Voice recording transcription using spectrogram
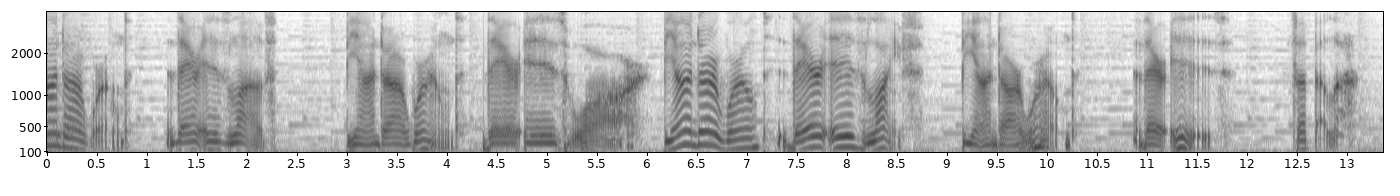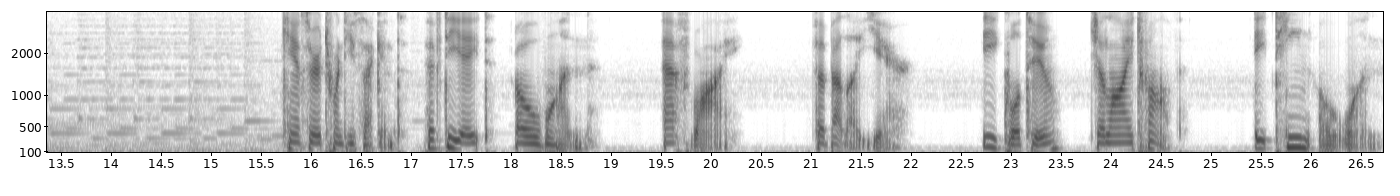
Beyond our world, there is love. Beyond our world, there is war. Beyond our world, there is life. Beyond our world, there is Fabella. Cancer 22nd, 5801. FY. Fabella year. Equal to July 12th, 1801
